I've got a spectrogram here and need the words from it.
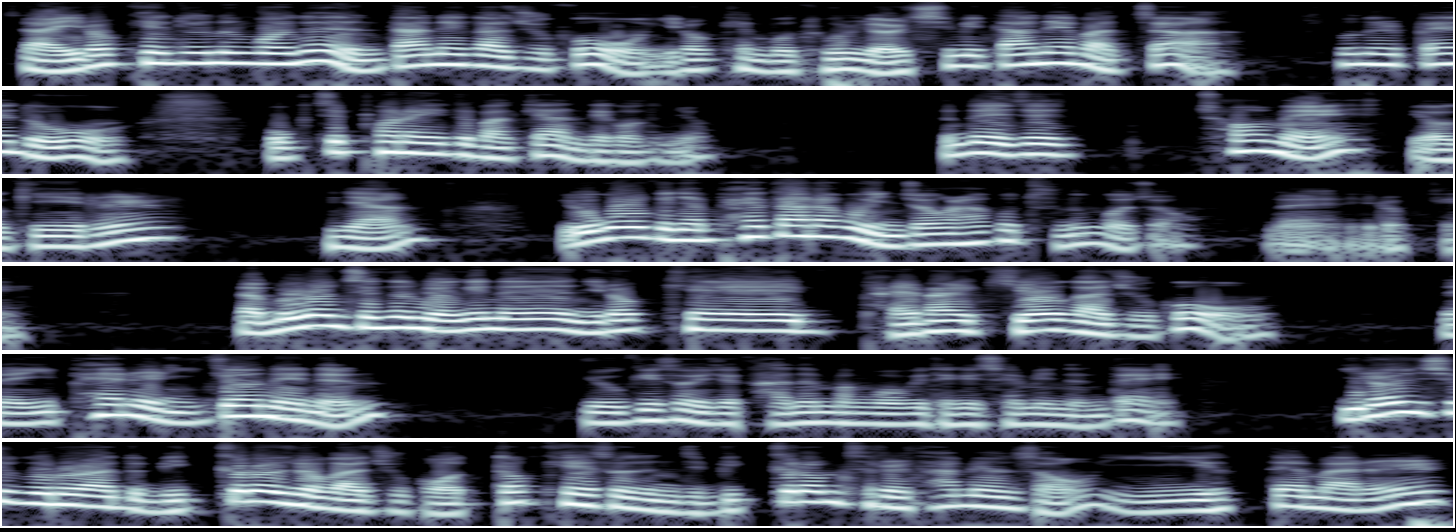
자, 이렇게 두는 거는 따내가지고 이렇게 뭐 돌 열심히 따내봤자 손을 빼도 옥지 퍼레이드밖에 안 되거든요. 근데 이제 처음에 여기를 그냥 요걸 그냥 패다라고 인정을 하고 두는 거죠. 네, 이렇게. 자, 물론 지금 여기는 이렇게 발발 기어가지고 네, 이 패를 이겨내는 여기서 이제 가는 방법이 되게 재밌는데 이런 식으로라도 미끄러져가지고 어떻게 해서든지 미끄럼틀을 타면서 이 흑대마를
